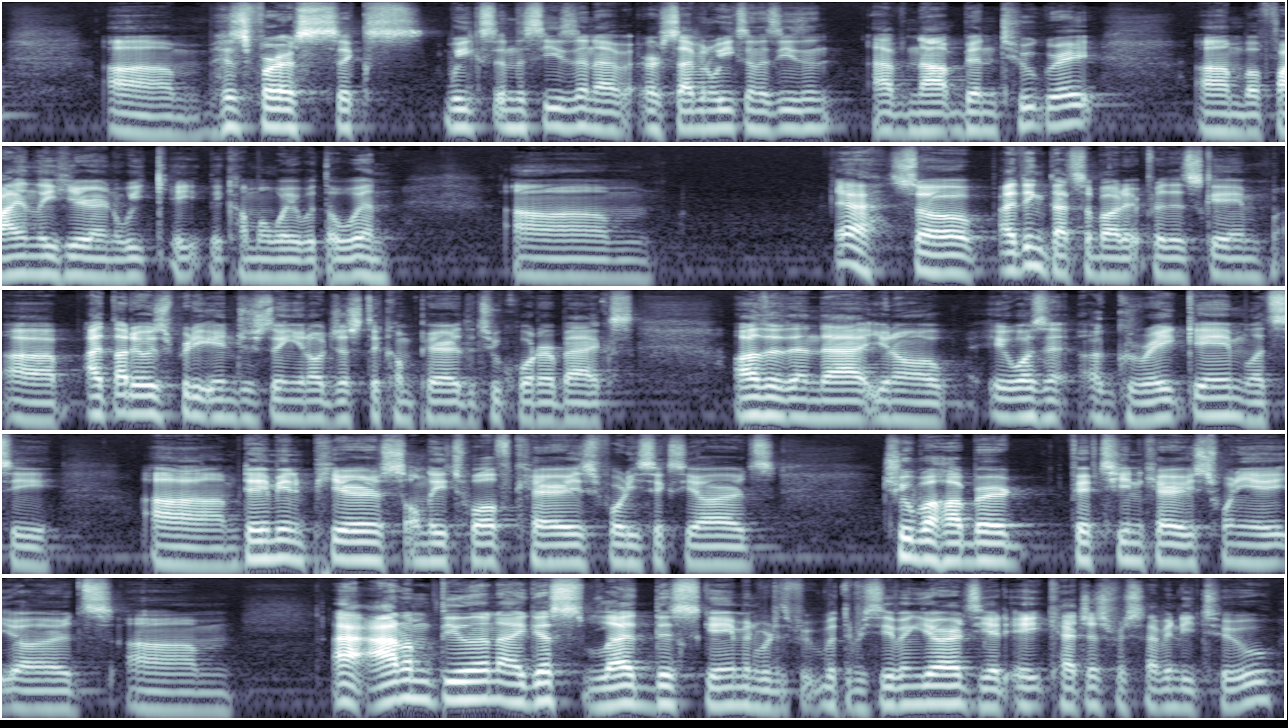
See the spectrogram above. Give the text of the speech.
Um, his first six weeks in the season or seven weeks in the season have not been too great. Um, but finally, here in week eight, they come away with the win. Um, yeah, so I think that's about it for this game. Uh, I thought it was pretty interesting, you know, just to compare the two quarterbacks. Other than that, you know, it wasn't a great game. Let's see. Um, Dameon Pierce, only 12 carries, 46 yards. Chuba Hubbard, 15 carries, 28 yards. Um, Adam Thielen, I guess, led this game in with, with receiving yards. He had eight catches for 72.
